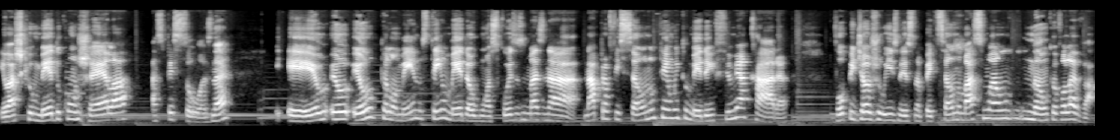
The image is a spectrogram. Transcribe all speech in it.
Eu acho que o medo congela as pessoas, né? Eu, eu, eu, pelo menos, tenho medo de algumas coisas, mas na, na profissão não tenho muito medo. Eu enfio minha cara. Vou pedir ao juiz mesmo na petição, no máximo é um não que eu vou levar.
